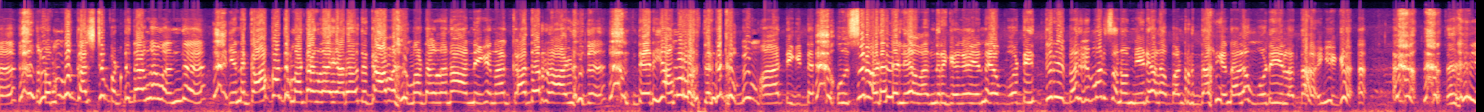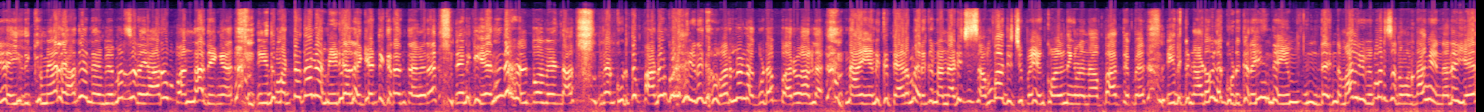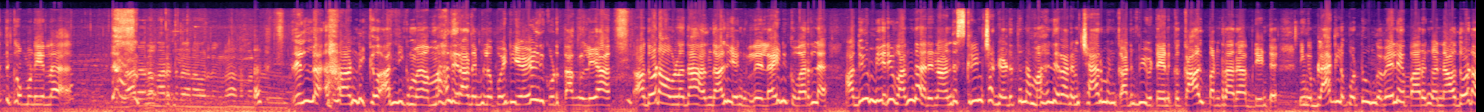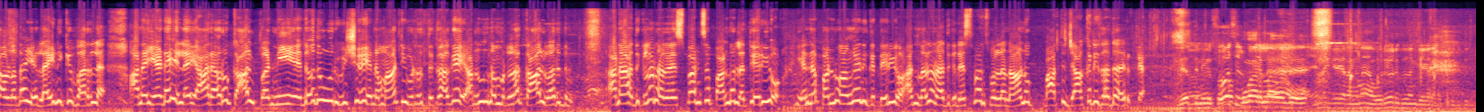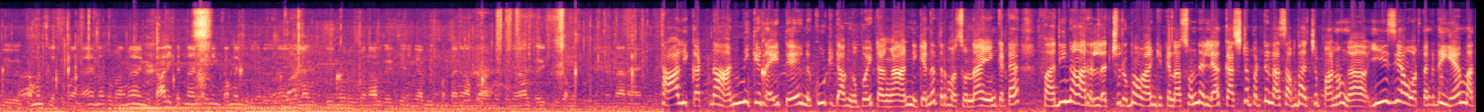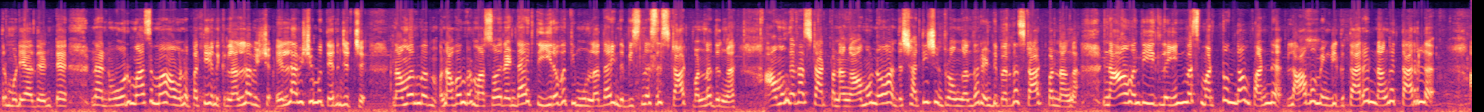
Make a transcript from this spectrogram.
ரொம்ப கஷ்டப்பட்டு தாங்க வந்தேன். என்னை காப்பாற்ற மாட்டாங்களா? யாராவது காப்பாற்ற மாட்டாங்களான்னா அன்னைக்கு நான் கதற அழுது. தெரியாம ஒருத்தங்கிட்ட போய் மாட்டிக்கிட்டேன் உசுரோட வெளியே வந்திருக்கேங்க. என்னைய போட்டு இத்தனை பேர் விமர்சனம் மீடியால பண்றது தான் என்னால முடியல தாங்கிக்க. இதுக்கு மேலேயாவது என்ன விமர்சனம் யாரும் பண்ணாதீங்க. இது மட்டும் தான் நான் மீடியால கேட்டுக்கிறேன் தவிர எனக்கு எந்த ஹெல்ப்பும் வேண்டாம். நான் கொடுத்த பணம் கூட எனக்கு வரலன்னா கூட பரவாயில்ல. நான் எனக்கு திறமை இருக்கு. நான் நடிச்சு போய் என் குழந்தைங்கள நான் பார்த்து இதுக்கு நடுவில் கொடுக்குற இந்த இந்த இந்த மாதிரி விமர்சனங்கள் தாங்க என்னால் ஏற்றுக்க முடியல. இல்ல அன்னைக்கு அன்னைக்கு ம- மகளிர் ஆணையம்ல போயிட்டு எழுதி கொடுத்தாங்க இல்லையா? அதோட அவ்வளவுதான் அந்த ஆள் எங்க லைனுக்கு வரல. அதையும் மீறி வந்தாரு. நான் அந்த ஸ்கிரீன்ஷாட் எடுத்து நான் மகளிர் அடம் சேர்மனுக்கு அனுப்பிவிட்டேன். எனக்கு கால் பண்றாரு அப்படின்ட்டு. நீங்க பிளாக்ல போட்டு உங்க வேலையை பாருங்க. நான் அதோட அவ்வளவுதான் என் லைனுக்கு வரல. ஆனா இடையில யார் யாரும் கால் பண்ணி ஏதாவது ஒரு விஷயம் என்னை மாட்டி விடுறதுக்காக அன் நம்பர்லாம் கால் வருது. ஆனா அதுக்கெல்லாம் நான் ரெஸ்பான்ஸே பண்ணல. தெரியும். என்ன பண்ணுவாங்க எனக்கு தெரியும். அதனால நான் அதுக்கு ரெஸ்பான்ஸ் பண்ணல. நானும் பார்த்து ஜாக்கிரதா தான் இருக்கேன். நேத்து நீங்க சொன்ன சோசியல் புகார்லாம் வந்து என்ன கேக்குறாங்கன்னா ஒரே ஒரு இதுதான் கேக்குறாங்க. திருப்பி திருப்பி கமெண்ட்ஸ்ல சொல்றாங்க. என்ன சொல்றாங்கன்னா நீங்க தாலி கட்டின அன்னைக்கு நீங்க கம்ப்ளைண்ட் கொடுக்க வேண்டியது இதெல்லாம் கொடுத்து இன்னொரு நாள் கழிச்சு நீங்க அபியூஸ் பண்ணிட்டாங்க. அப்புறம் கொஞ்ச நாள் கழிச்சு கம்ப்ளைண்ட் இது? தாலி கட்டினா அன்னைக்கு நைட்டு என்னை கூட்டிட்டு அங்கே போயிட்டாங்க. அன்னைக்கு என்ன தெரியுமா சொன்னா என்கிட்ட பதினாறு லட்சம் ரூபாய் வாங்கியிருக்கேன். நான் சொன்னேன் இல்லையா கஷ்டப்பட்டு நான் சம்பாதிச்ச பணங்க ஈஸியாக ஒருத்தங்கிட்ட ஏமாற்ற முடியாதுன்ட்டு. நான் ஒரு மாசமா அவனை பற்றி எனக்கு நல்ல விஷயம் எல்லா விஷயமும் தெரிஞ்சிருச்சு. நவம்பர் நவம்பர் மாதம் ரெண்டாயிரத்தி இருபத்தி மூணில் தான் இந்த பிஸ்னஸை ஸ்டார்ட் பண்ணதுங்க. அவங்க தான் ஸ்டார்ட் பண்ணாங்க. அவனும் அந்த சதீஷ்ன்றவங்க தான் ரெண்டு பேரும் தான் ஸ்டார்ட் பண்ணாங்க. நான் வந்து இதில் இன்வெஸ்ட் மட்டும் தான் பண்ணேன். லாபம் எங்களுக்கு தரேன்னாங்க தரல.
